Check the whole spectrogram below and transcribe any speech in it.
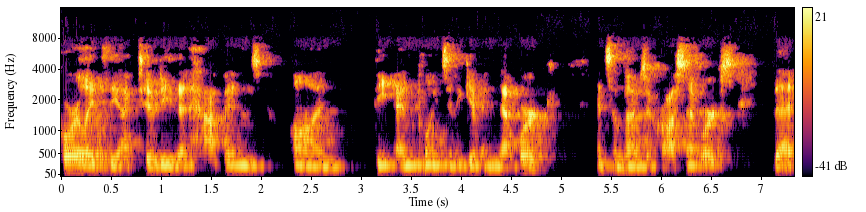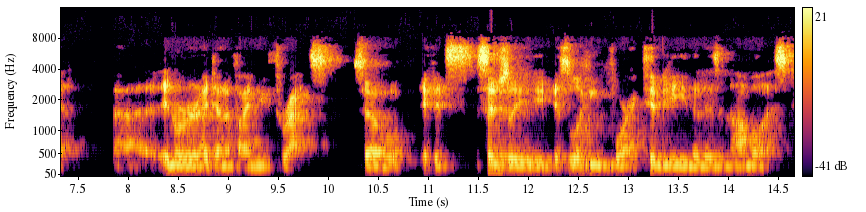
correlates the activity that happens on the endpoints in a given network and sometimes across networks that uh, in order to identify new threats. So if it's essentially it's looking for activity that is anomalous.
